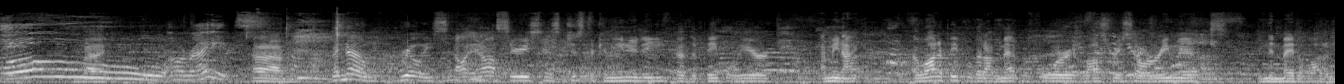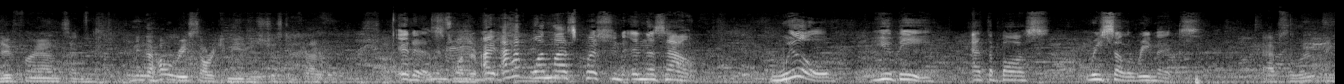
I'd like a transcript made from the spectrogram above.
Oh, all right. um, but no, really, in all seriousness, just the community of the people here. I mean, I a lot of people that I've met before at Boss Reseller Remix, and then made a lot of new friends. And I mean, the whole reseller community is just incredible. It is. It's wonderful. All right, I have one last question to end this out. Will you be at the Boss Reseller Remix? Absolutely.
